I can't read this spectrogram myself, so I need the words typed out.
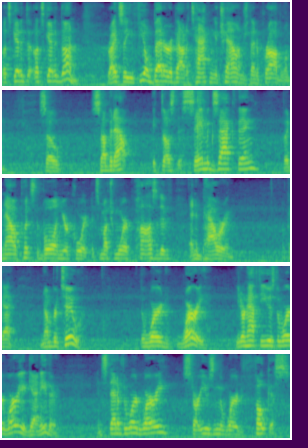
Let's get it. Let's get it done. Right. So you feel better about attacking a challenge than a problem. So sub it out. It does the same exact thing, but now it puts the ball in your court. It's much more positive and empowering. Okay. Number two, the word worry. You don't have to use the word worry again either. Instead of the word worry, start using the word focus.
